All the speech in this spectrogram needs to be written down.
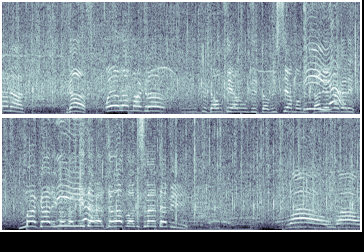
დგანან. დგას. ყველა მაგრა გამხიარურდით და ვისი ამონი ძალიან მაგარი მაგარი გოგო კიდევ ერთხელ აპლოდისმენტები. ვაუ ვაუ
